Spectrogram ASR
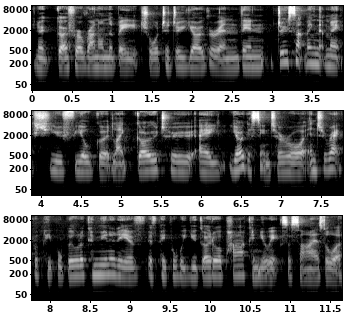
know, go for a run on the beach or to do yoga in, then do something that makes you feel good. Like go to a yoga center or interact with people, build a community of, of people where you go to a park and you exercise or,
